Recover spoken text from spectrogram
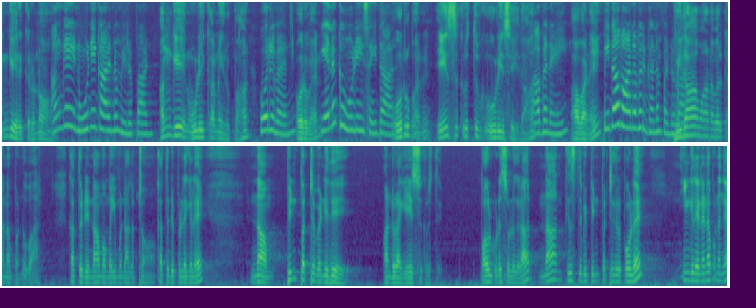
எங்கே இருக்கிறேனோ அங்கே என் ஊழியக்காரனும் இருப்பான். அங்கே என் ஊழியக்காரன் இருப்பான். ஒருவன் ஒருவன் எனக்கு ஊழியம் செய்தால் ஒருவன் இயேசு கிறிஸ்துவுக்கு ஊழியம் செய்தால் அவனை அவனை பிதாவானவர் கனம் பண்ணுவார். பிதாவானவர் கனம் பண்ணுவார். கத்துடைய நாம உண்டாகட்டும். கத்துடைய பிள்ளைகளே நாம் பின்பற்ற வேண்டியது ஆண்டவராக இயேசு கிறிஸ்து. பவுல் கூட சொல்லுகிறார் நான் கிறிஸ்துவை பின்பற்றுகிற போல நீங்கள் என்ன பண்ணுங்க?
